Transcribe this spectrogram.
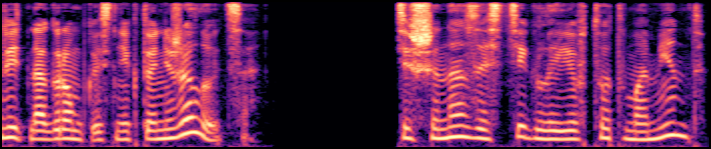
Ведь на громкость никто не жалуется. Тишина застигла ее в тот момент,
